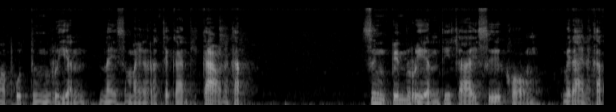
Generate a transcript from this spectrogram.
มาพูดถึงเหรียญในสมัยรัชกาลที่ 9 นะครับ ซึ่งเป็นเหรียญที่ใช้ซื้อของไม่ได้นะครับ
